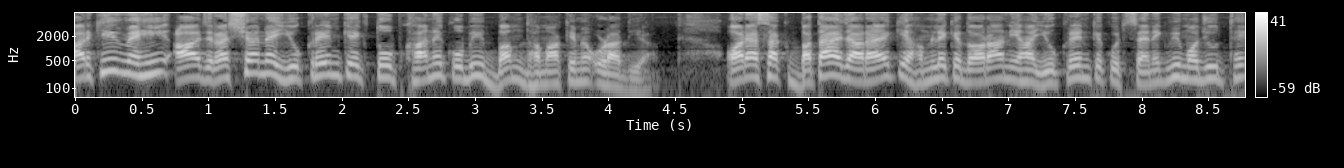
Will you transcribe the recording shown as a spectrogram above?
खारकीव में ही आज रशिया ने यूक्रेन के एक तोपखाने को भी बम धमाके में उड़ा दिया। और ऐसा बताया जा रहा है कि हमले के दौरान यहाँ यूक्रेन के कुछ सैनिक भी मौजूद थे,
